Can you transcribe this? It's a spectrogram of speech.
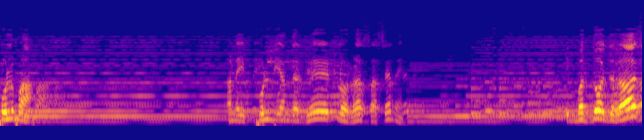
ફૂલમાં. અને એ ફૂલની અંદર જેટલો રસ હશે ને એ બધો જ રસ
